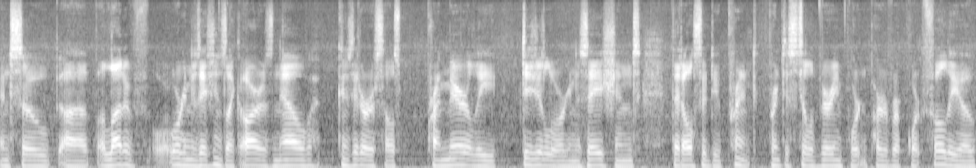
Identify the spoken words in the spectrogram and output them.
And so uh, a lot of organizations like ours now consider ourselves primarily digital organizations that also do print. Print is still a very important part of our portfolio,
